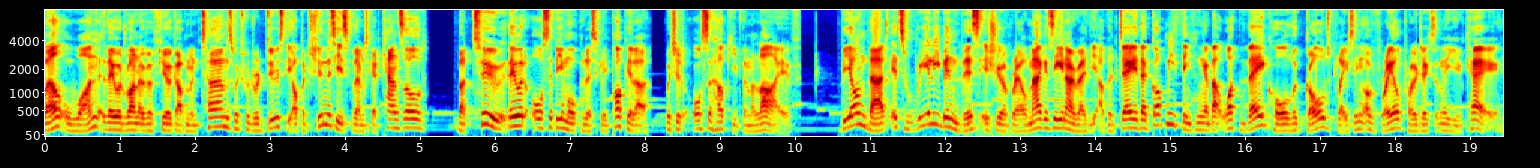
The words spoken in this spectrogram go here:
well, one, they would run over fewer government terms which would reduce the opportunities for them to get cancelled, but two, they would also be more politically popular, which would also help keep them alive. Beyond that, it's really been this issue of Rail magazine I read the other day that got me thinking about what they call the gold plating of rail projects in the UK.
